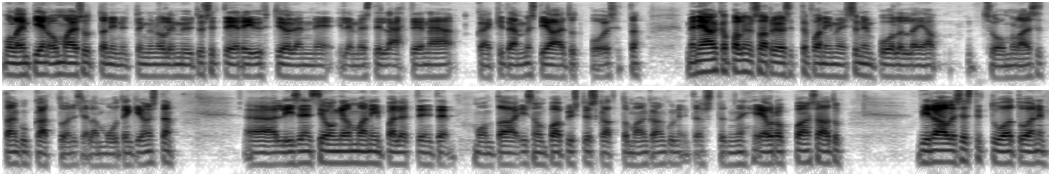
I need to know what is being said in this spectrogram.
molempien omaisuutta, niin nyt kun oli myyty sitten eri yhtiöille, niin ilmeisesti lähtee nämä kaikki tämmöiset jaetut pois, että menee aika paljon sarjoja sitten Funimationin puolelle ja suomalaisittain kun katsoo, niin siellä muutenkin on sitä ää, lisenssiongelmaa niin paljon, että niitä montaa isompaa pystyisi katsomaankaan, kun niitä on sitten Eurooppaan saatu virallisesti tuotua, niin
